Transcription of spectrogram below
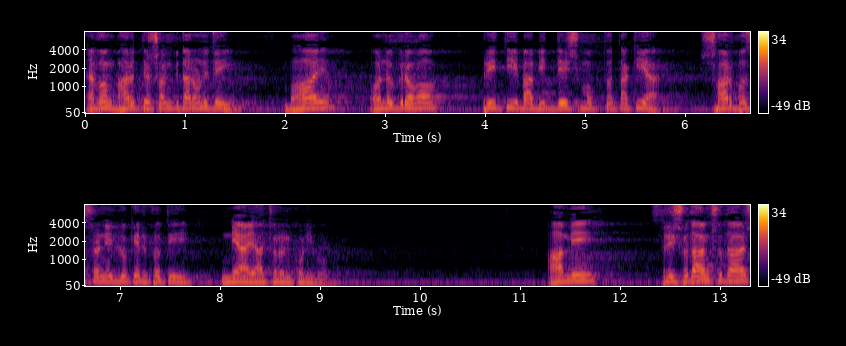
এবং ভারতীয় সংবিধান অনুযায়ী ভয়, অনুগ্রহ, প্রীতি বা বিদ্বেষ মুক্ত তাকিয়া সর্বশ্রেণীর লোকের প্রতি ন্যায় আচরণ করিব। আমি শ্রী সুধাংশু দাস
